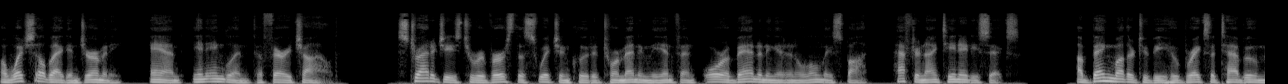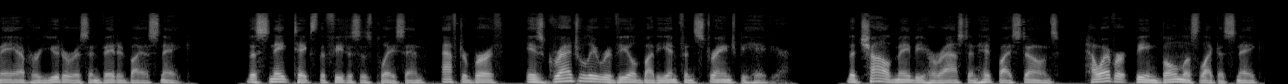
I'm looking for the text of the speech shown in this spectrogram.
a Wechselbalg in Germany, and, in England, a fairy child. Strategies to reverse the switch included tormenting the infant or abandoning it in a lonely spot, Haffter 1986. A Beng mother to be who breaks a taboo may have her uterus invaded by a snake. The snake takes the fetus's place and, after birth, is gradually revealed by the infant's strange behavior. The child may be harassed and hit by stones, however, being boneless like a snake,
